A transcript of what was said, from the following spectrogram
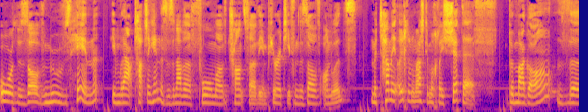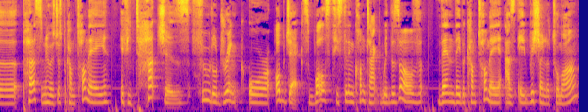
or the Zov moves him, even without touching him. This is another form of transfer of the impurity from the Zov onwards. The person who has just become Tome, if he touches food or drink or objects whilst he's still in contact with the Zov, then they become Tome as a Rishon Latuma,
